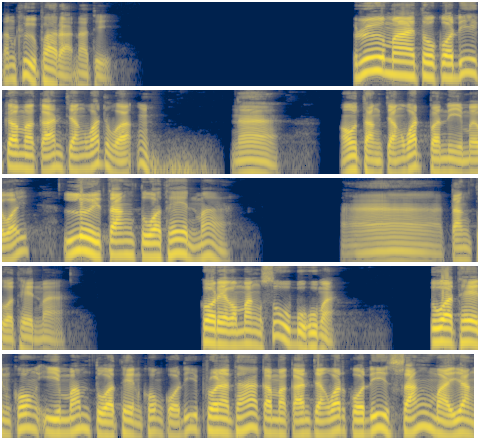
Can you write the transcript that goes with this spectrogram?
นั่นคือภาระหน้าที่หรือม่โตกอดีกรรมการจังหวัดว่าอื้อน่าเอาทางจังหวัดปานนีไม่ไว้ เลยตั้งตัวเทนมา อ่าตั้งตัวเทนมา ก็เรียกว่ามังสู้บุหุมา ตัวเทนของอีมัมตัวเทนของโกดีพรนั้นถ้ากรรมการจังหวัดโกดีสั่งมายัง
